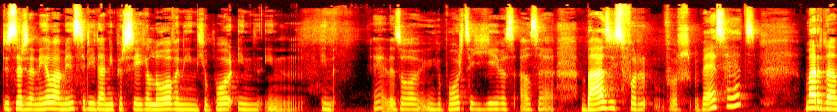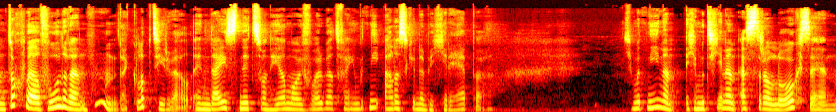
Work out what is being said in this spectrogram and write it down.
Dus er zijn heel wat mensen die dat niet per se geloven in, geboor in, in, in hè, zo hun geboortegegevens als uh, basis voor, voor wijsheid. Maar dan toch wel voelen van, hmm, dat klopt hier wel. En dat is net zo'n heel mooi voorbeeld van, je moet niet alles kunnen begrijpen. Je moet, niet een, je moet geen een astroloog zijn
